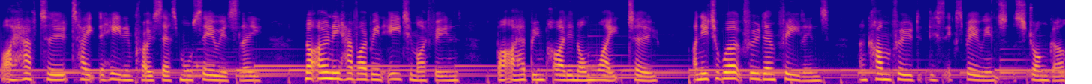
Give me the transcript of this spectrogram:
but I have to take the healing process more seriously. Not only have I been eating my feelings, but I have been piling on weight too. I need to work through them feelings and come through this experience stronger.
